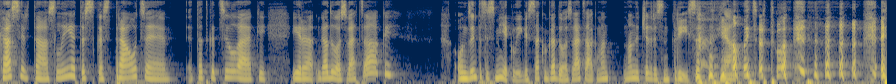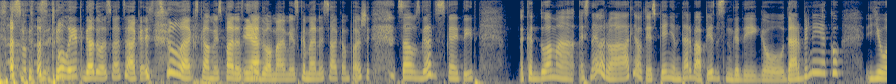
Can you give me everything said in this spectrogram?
Kas ir tās lietas, kas traucē tad, kad cilvēki ir gados vecāki? Un, zini, tas ir smieklīgi. Es saku, gados vecāka. Man, man ir 43. Jā, Jā līdz ar to es esmu tas tūlīt gados vecākais cilvēks, kā mēs parasti Jā. iedomājamies, kamēr nesākam paši savus gadus skaitīt. Kad domā, es nevaru atļauties pieņemt darbā 50-gadīgu darbinieku, jo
